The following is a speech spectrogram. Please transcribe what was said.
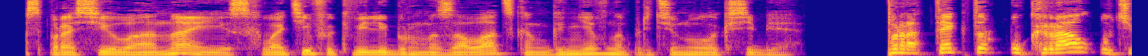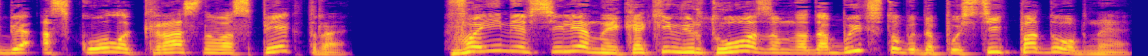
— спросила она и, схватив эквилибрум за лацкан, гневно притянула к себе. «Протектор украл у тебя осколок красного спектра? Во имя Вселенной, каким виртуозом надо быть, чтобы допустить подобное?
